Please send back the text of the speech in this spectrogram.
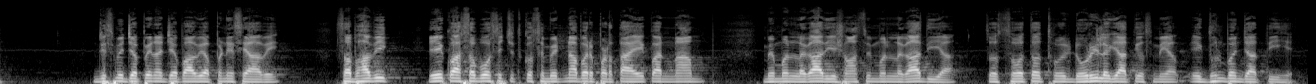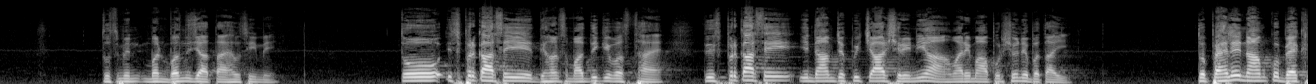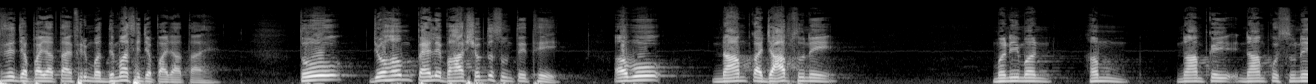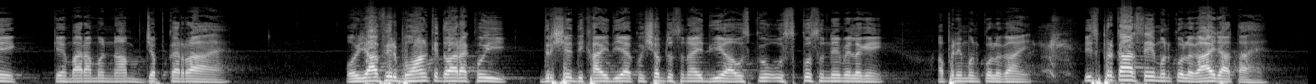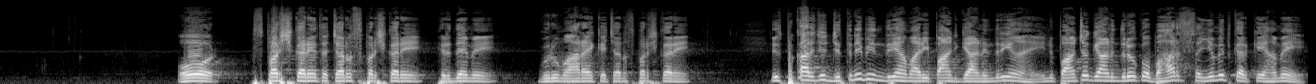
جس میں جپے نہ جپ آوے، اپنے سے آوے۔ سواوک ایک بار سبو سے چت کو سمیٹنا بھر پڑتا ہے۔ ایک بار نام میں من لگا دیا شوانس میں من لگا دیا، تو سوتح تھوڑی ڈوری لگ جاتی ہے، اس میں ایک دھن بن جاتی ہے۔ تو اس میں من بند جاتا ہے اسی میں۔ تو اس پرکار سے یہ دھیان سمادھی کی وسطہ ہے۔ تو اس پرکار سے یہ نام جب بھی چار شرینیاں ہمارے مہاپرشوں نے بتائی۔ تو پہلے نام کو بیکری سے جپا جاتا ہے، پھر مدھما سے جپا جاتا ہے۔ تو جو ہم پہلے باہر شبد سنتے تھے، اب وہ نام کا جاپ سنیں۔ منی من، ہم نام کے، نام کو سنیں کہ ہمارا من نام جپ کر رہا ہے۔ اور یا پھر بھوان کے دوارا کوئی درش دکھائی دیا، کوئی شبد سنائی دیا، اس کو اس کو سننے میں لگیں، اپنے من کو لگائیں۔ اس پرکار سے من کو لگایا جاتا ہے۔ اور اسپرش کریں تو چرن اسپرش کریں، ہردے میں گرو مہاراج کے چرن سپرش کریں۔ اس پرکار جو جتنی بھی اندریاں ہماری پانچ گیان اندریاں ہیں، ان پانچوں گیان اندروں کو باہر سیمت کر کے ہمیں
